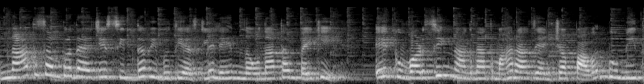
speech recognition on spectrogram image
नाथ संप्रदायाचे सिद्ध विभूती असलेले नवनाथांपैकी एक वडसिंग नागनाथ महाराज यांच्या पावनभूमीत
